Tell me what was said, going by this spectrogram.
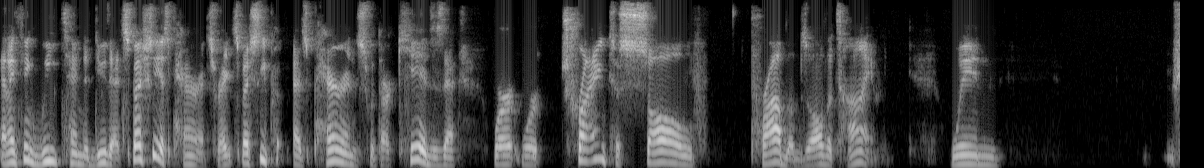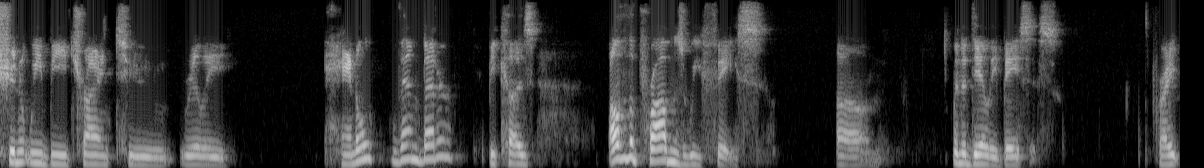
and I think we tend to do that, especially as parents, right? Especially as parents with our kids, is that we're we're trying to solve problems all the time when shouldn't we be trying to really handle them better because of the problems we face um, on a daily basis, right?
